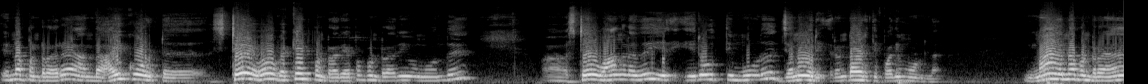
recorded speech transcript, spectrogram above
என்ன பண்ணுறாரு அந்த ஹைகோர்ட்டு ஸ்டேவை வெக்கேட் பண்ணுறாரு எப்போ பண்ணுறாரு இவங்க வந்து ஸ்டே வாங்கினது இருபத்தி மூணு ஜனவரி ரெண்டாயிரத்தி பதிமூணில். நான் என்ன பண்ணுறேன்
